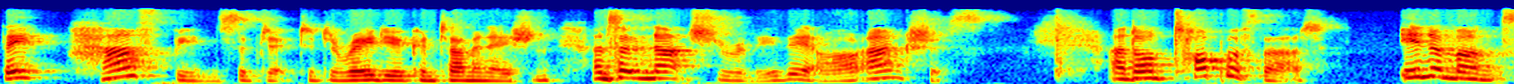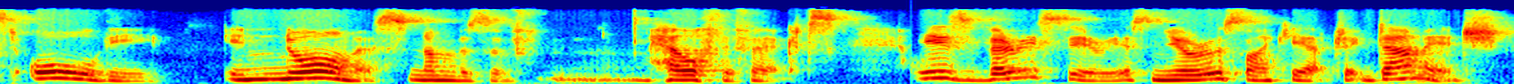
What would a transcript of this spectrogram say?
They have been subjected to radio contamination, and so naturally they are anxious. And on top of that, in amongst all the enormous numbers of mm, health effects, is very serious neuropsychiatric damage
